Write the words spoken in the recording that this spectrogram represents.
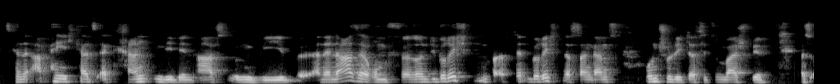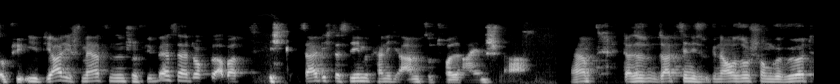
jetzt keine Abhängigkeitserkrankten, die den Arzt irgendwie an der Nase herumführen, sondern die berichten, Patienten berichten das dann ganz unschuldig, dass sie zum Beispiel das Opioid, ja, die Schmerzen sind schon viel besser, Herr Doktor, aber ich, seit ich das nehme, kann ich abends so toll einschlafen. Ja, das ist ein Satz, den ich genauso schon gehört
